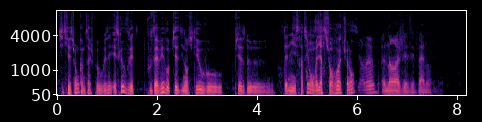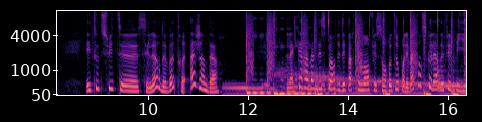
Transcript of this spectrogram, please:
Petite question comme ça, je peux vous poser. Est-ce que vous, êtes, vous avez vos pièces d'identité ou vos pièces d'administrative, on va dire, sur vous actuellement Sur nous? Euh, Non, je les ai pas, non. Et tout de suite, euh, c'est l'heure de votre agenda. La caravane des sports du département fait son retour pour les vacances scolaires de février.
